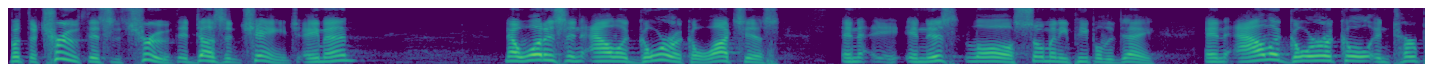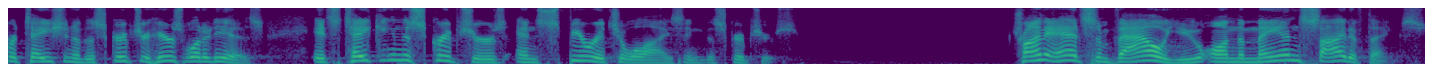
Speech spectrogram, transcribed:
but the truth is the truth. It doesn't change. Amen? Now, what is an allegorical? Watch this. And in this law, so many people today, an allegorical interpretation of the scripture, here's what it is it's taking the scriptures and spiritualizing the scriptures, trying to add some value on the man side of things.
